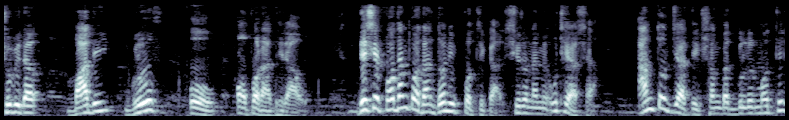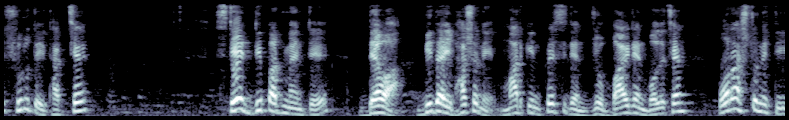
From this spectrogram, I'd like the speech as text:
সুবিধাবাদী গ্রুপ ও অপরাধীরাও। দেশের প্রধান প্রধান দৈনিক পত্রিকার শিরোনামে উঠে আসা আন্তর্জাতিক সংবাদগুলোর মধ্যে শুরুতেই থাকছে, স্টেট ডিপার্টমেন্টে দেওয়া বিদায়ী ভাষণে মার্কিন প্রেসিডেন্ট জো বাইডেন বলেছেন, পররাষ্ট্রনীতি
